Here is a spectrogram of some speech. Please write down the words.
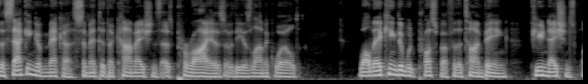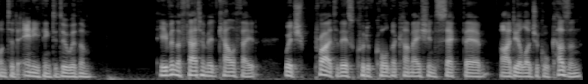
The sacking of Mecca cemented the Karmatians as pariahs of the Islamic world. While their kingdom would prosper for the time being, few nations wanted anything to do with them. Even the Fatimid Caliphate, which prior to this could have called the Karmatian sect their ideological cousin,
